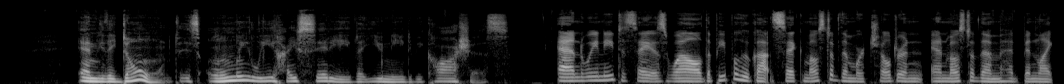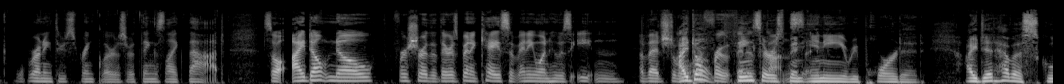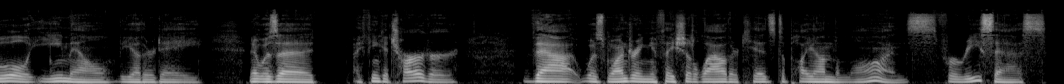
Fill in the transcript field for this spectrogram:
And they don't. It's only Lehi City that you need to be cautious. And we need to say as well, the people who got sick, most of them were children, and most of them had been like running through sprinklers or things like that. So I don't know for sure that there's been a case of anyone who has eaten a vegetable or fruit. I don't think there's been sick. any reported. I did have a school email the other day, and it was a, I think, a charter that was wondering if they should allow their kids to play on the lawns for recess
